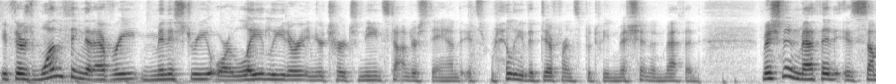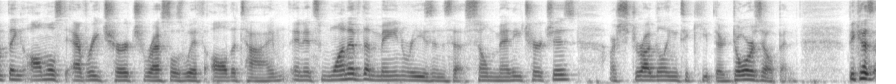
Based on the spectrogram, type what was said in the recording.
If there's one thing that every ministry or lay leader in your church needs to understand, it's really the difference between mission and method. Mission and method is something almost every church wrestles with all the time, and it's one of the main reasons that so many churches are struggling to keep their doors open. Because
